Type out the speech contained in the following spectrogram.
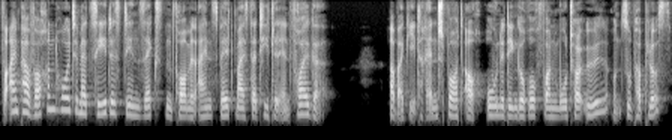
Vor ein paar Wochen holte Mercedes den sechsten Formel 1 Weltmeistertitel in Folge. Aber geht Rennsport auch ohne den Geruch von Motoröl und Superplus?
